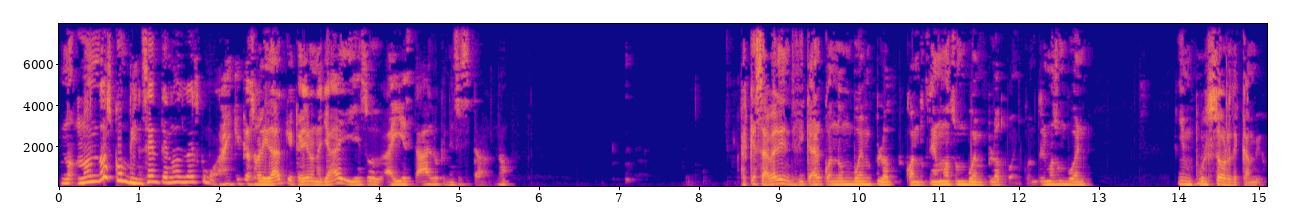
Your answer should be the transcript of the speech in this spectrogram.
no, no, no es convincente, no, es como, ay, qué casualidad que cayeron allá y eso, ahí está lo que necesitaban, no. Hay que saber identificar cuando un buen plot, cuando tenemos un buen plot point, cuando tenemos un buen impulsor de cambio.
